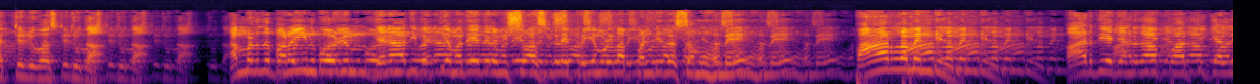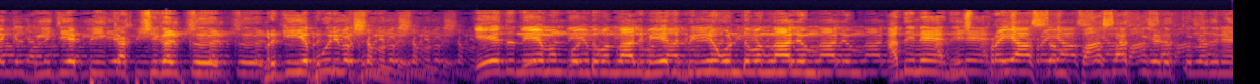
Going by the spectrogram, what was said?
മറ്റൊരു വസ്തുത. നമ്മളിത് പറയുമ്പോഴും ജനാധിപത്യ മതേതര വിശ്വാസികളെ പ്രിയമുള്ള പണ്ഡിത സമൂഹമേ പാർലമെന്റിൽ ഭാരതീയ ജനതാ പാർട്ടിക്ക് അല്ലെങ്കിൽ ബി ജെ പി കക്ഷികൾക്ക് മൃഗീയ ഭൂരിപക്ഷമുണ്ട്. ഏത് നിയമം കൊണ്ടുവന്നാലും ഏത് ബില്ല് കൊണ്ടുവന്നാലും അതിനെ നിഷ്പ്രയാസം പാസാക്കി എടുക്കുന്നതിന്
